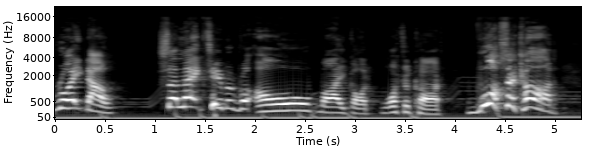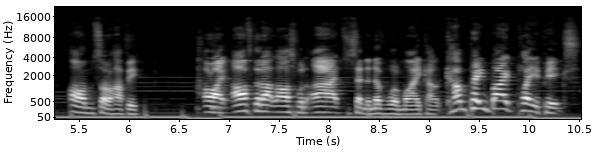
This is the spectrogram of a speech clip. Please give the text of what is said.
right now. Select him. Oh, my God. What a card. What a card. Oh, I'm so happy. All right, after that last one, I had to send another one on my account. Campaign bag player picks.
